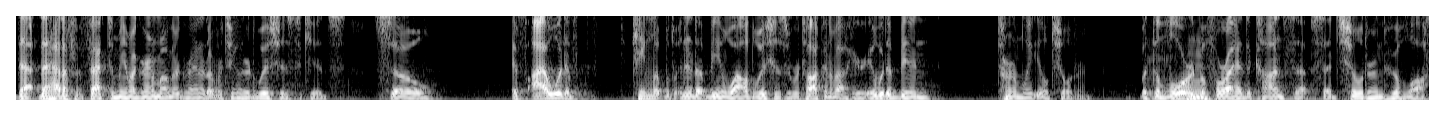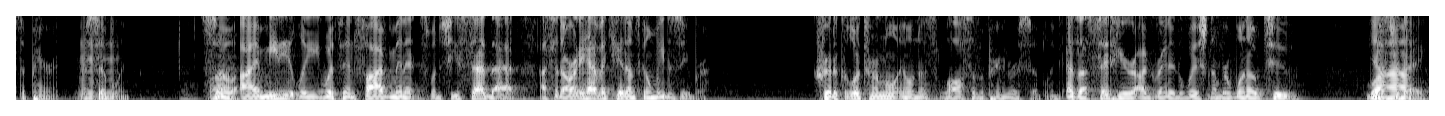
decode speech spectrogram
that that had an effect on me. My grandmother granted over 200 wishes to kids. So if I would have came up with what ended up being wild wishes that we're talking about here, it would have been terminally ill children. But the Lord, before I had the concept, said children who have lost a parent or sibling. So I immediately, within five minutes, when she said that, I said, I already have a kid, I'm just going to meet a zebra. Critical or terminal illness, loss of a parent or a sibling. As I sit here, I granted wish number 102 yesterday. Wow.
